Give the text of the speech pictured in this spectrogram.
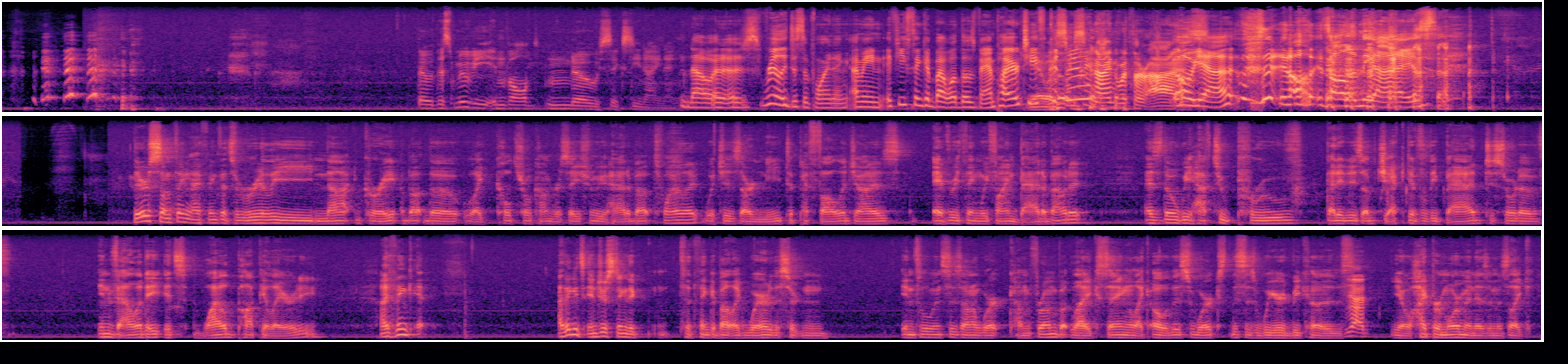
Though this movie involved no 69 angle. No, it is really disappointing. I mean, if you think about what those vampire teeth Yeah, could well, do. 69 with their eyes. Oh yeah, it all it's all in the eyes. There's something I think that's really not great about the like cultural conversation we've had about Twilight, which is our need to pathologize everything we find bad about it, as though we have to prove that it is objectively bad to sort of invalidate its wild popularity. I think I think it's interesting to to think about like where the certain influences on a work come from, but like saying like, oh, this works, this is weird because Yeah. you know hyper Mormonism is like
